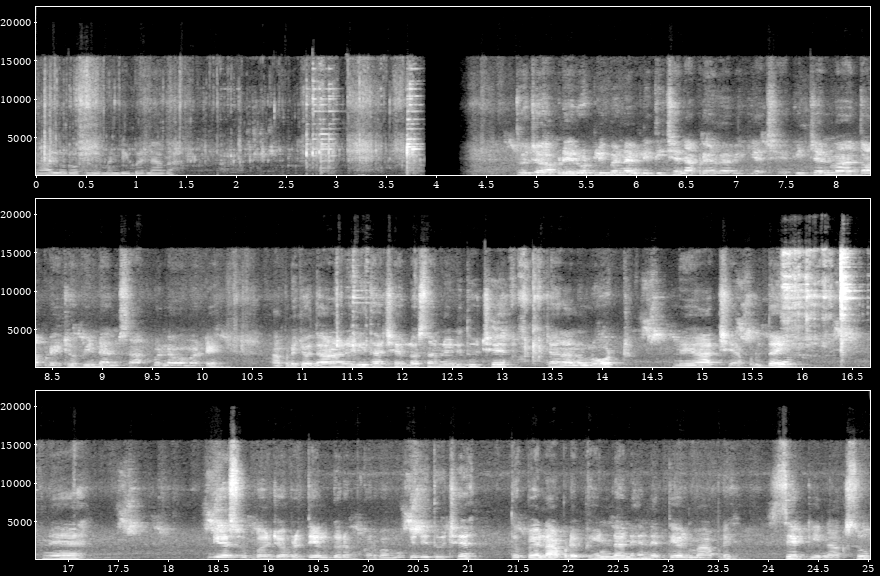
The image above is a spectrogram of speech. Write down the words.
હાલો રોટલી મંડી બનાવવા. તો જો આપણે રોટલી બનાવી લીધી છે ને આપણે હવે આવી ગયા છે કિચનમાં, તો આપણે જો ભીંડાનું શાક બનાવવા માટે આપણે જો દાણા લઈ લીધા છે, લસણ લઈ લીધું છે, ચણાનો લોટ ને આ છે આપણું દહીં ને ગેસ ઉપર જો આપણે તેલ ગરમ કરવા મૂકી દીધું છે. તો પહેલાં આપણે ભીંડાને હે ને તેલમાં આપણે શેકી નાખશું.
